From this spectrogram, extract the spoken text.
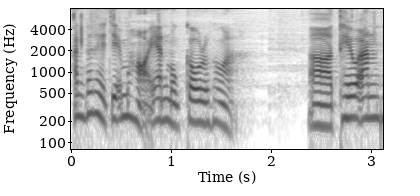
Anh có thể cho em hỏi anh một câu được không ạ? À, theo anh,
